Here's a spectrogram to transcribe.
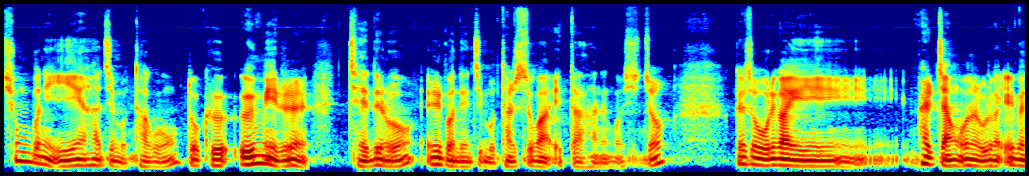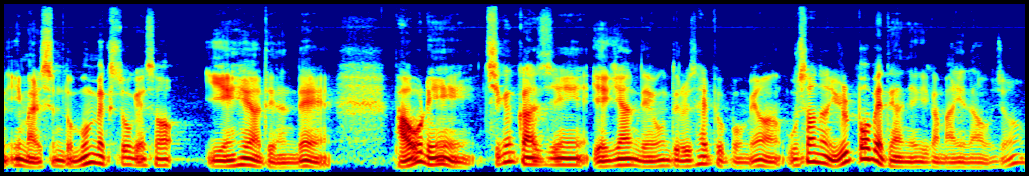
충분히 이해하지 못하고 또 그 의미를 제대로 읽어내지 못할 수가 있다 하는 것이죠. 그래서 우리가 이 8장 오늘 우리가 읽은 이 말씀도 문맥 속에서 이해해야 되는데 바울이 지금까지 얘기한 내용들을 살펴보면 우선은 율법에 대한 얘기가 많이 나오죠.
